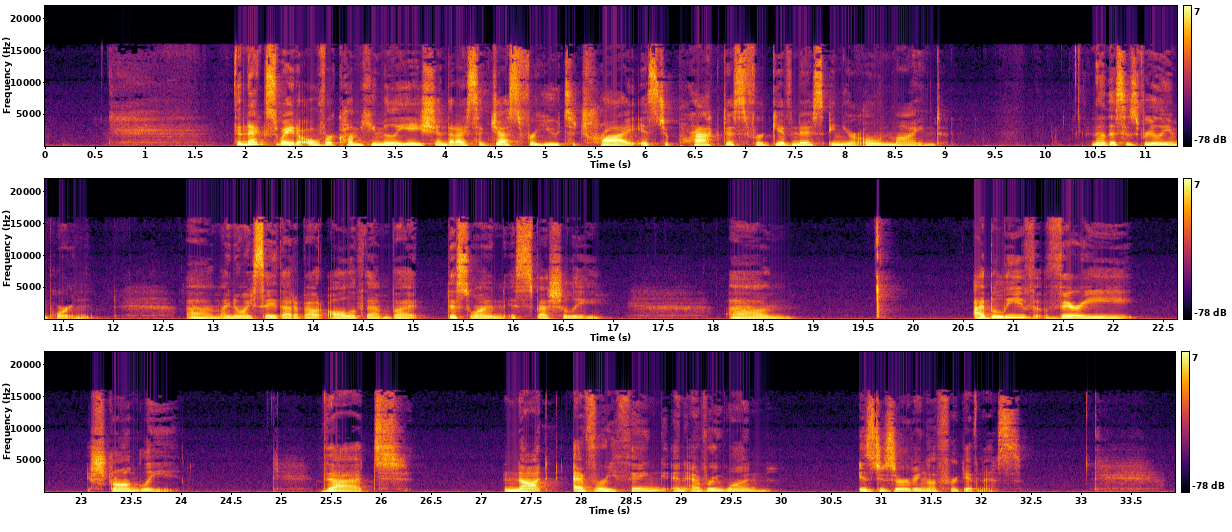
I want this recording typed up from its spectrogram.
The next way to overcome humiliation that I suggest for you to try is to practice forgiveness in your own mind. Now, this is really important. Um, I know I say that about all of them, but this one especially. Um, I believe very strongly that not everything and everyone is deserving of forgiveness.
